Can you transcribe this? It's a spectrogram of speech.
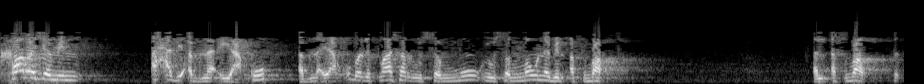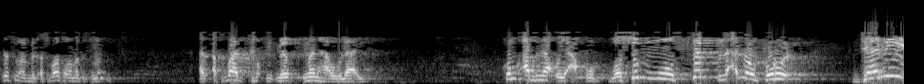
خرج من أحد أبناء يعقوب أبناء يعقوب الاثناشر يسمو يسمون بالأسباط. الأسباط. تسمع بالأسباط ولا ما تسمع؟ الأسباط من هؤلاء؟ هم أبناء يعقوب. وسموا السبط لأنهم فروع. جميع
